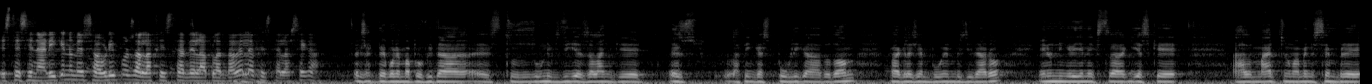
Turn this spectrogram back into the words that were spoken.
este escenari que només s'obri pues, a la festa de la plantada i la festa de la Sega. Exacte, volem aprofitar aquests únics dies a l'any que és, la finca és pública a tothom perquè la gent pugui visitar-ho. En un ingredient extra i és que al maig, normalment sempre,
